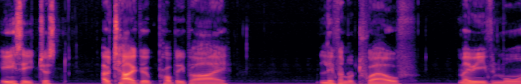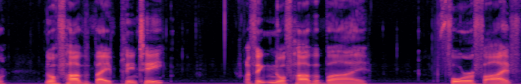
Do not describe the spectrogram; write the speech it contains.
Easy. Just Otago probably by 11 or 12. Maybe even more. North Harbour Bay Plenty. I think North Harbour by four or five.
